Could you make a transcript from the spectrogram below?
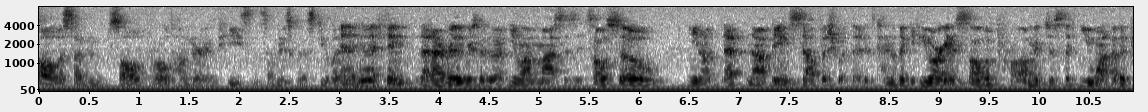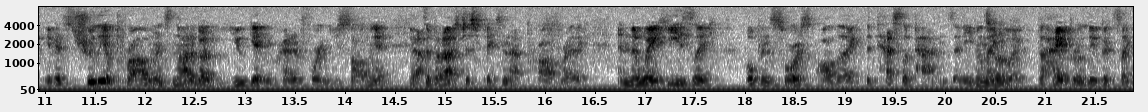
all of a sudden solve world hunger and peace, and somebody's gonna steal it. And I think the thing that I really respect about Elon Musk is it's also you know that not being selfish with it. It's kind of like if you are gonna solve a problem, it's just like you want other. If it's truly a problem, it's not about you getting credit for it and you solving it. Yeah. It's about us just fixing that problem, right? Like, and the way he's like open source all the like the Tesla patents and even like totally. the Hyperloop. It's like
